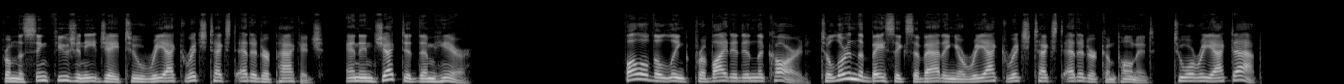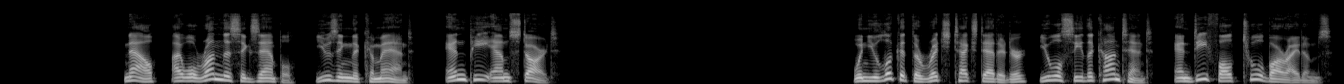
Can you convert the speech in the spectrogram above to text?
from the Syncfusion EJ2 React Rich Text Editor package and injected them here. Follow the link provided in the card to learn the basics of adding a React Rich Text Editor component to a React app. Now, I will run this example using the command npm start. When you look at the rich text editor, you will see the content and default toolbar items.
